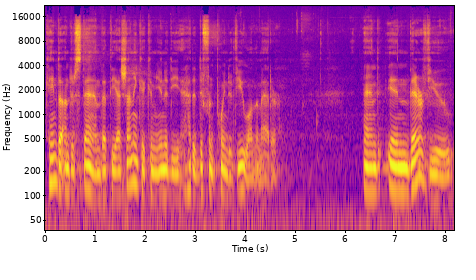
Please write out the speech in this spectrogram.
came to understand that the Ashaninka community had a different point of view on the matter. And in their view,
